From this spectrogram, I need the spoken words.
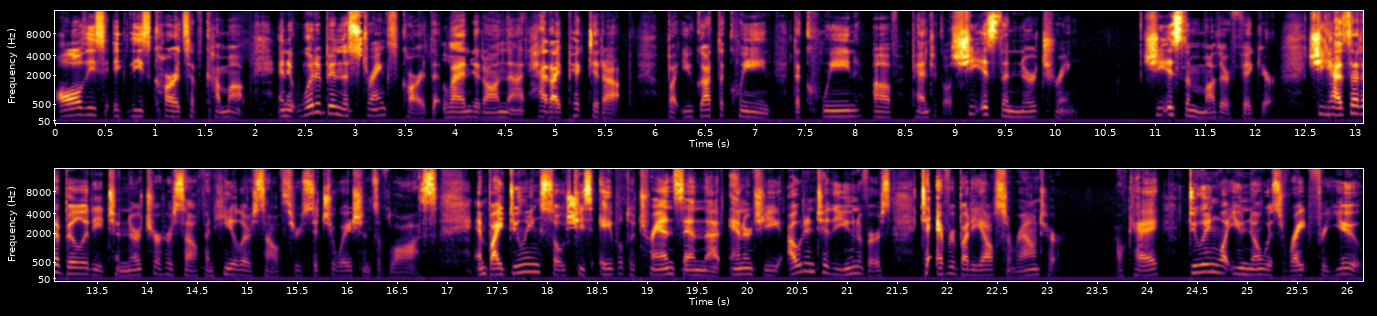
all these these cards have come up? And it would have been the strength card that landed on that had I picked it up. But you got the queen, the queen of pentacles. She is the nurturing. She is the mother figure. She has that ability to nurture herself and heal herself through situations of loss. And by doing so, she's able to transcend that energy out into the universe to everybody else around her. Okay? Doing what you know is right for you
